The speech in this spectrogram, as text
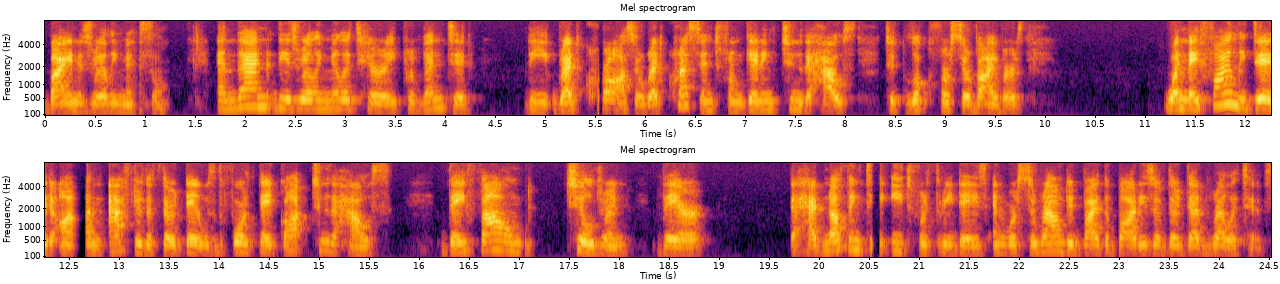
by an Israeli missile. And then the Israeli military prevented the Red Cross or Red Crescent from getting to the house to look for survivors. When they finally did on after the third day, it was the fourth day, got to the house, they found children there that had nothing to eat for three days and were surrounded by the bodies of their dead relatives.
